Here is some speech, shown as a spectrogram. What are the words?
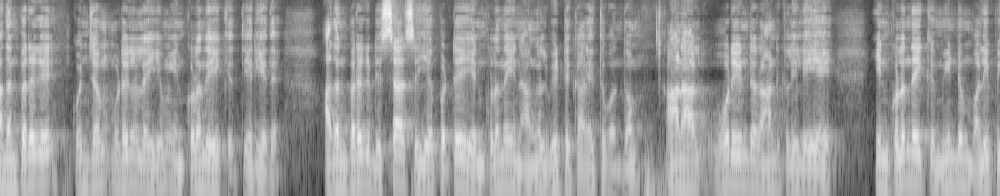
அதன் பிறகு கொஞ்சம் உடல்நிலையும் என் குழந்தைக்கு தேறியது. அதன் பிறகு டிஸ்சார்ஜ் செய்யப்பட்டு என் குழந்தையை நாங்கள் வீட்டுக்கு அழைத்து வந்தோம். ஆனால் ஓரிரண்டு ஆண்டுகளிலேயே என் குழந்தைக்கு மீண்டும் வலிப்பு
